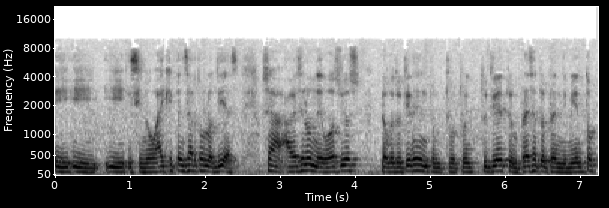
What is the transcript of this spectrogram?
y, y, y, y si no hay que pensar todos los días. O sea, a veces los negocios, lo que tú tienes en tu, tu, tu, tú tienes tu empresa, tu emprendimiento,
